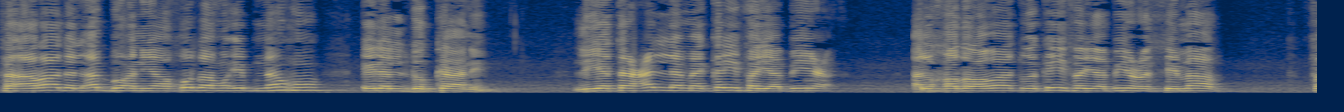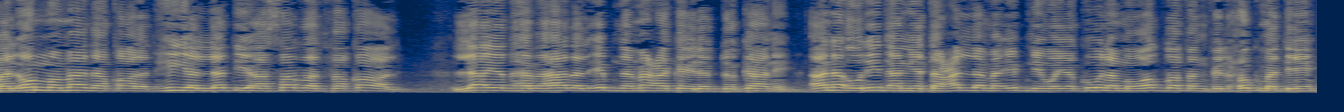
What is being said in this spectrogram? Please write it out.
فأراد الأب أن يأخذه ابنه إلى الدكان ليتعلم كيف يبيع الخضروات وكيف يبيع الثمار. فالأم ماذا قالت؟ هي التي أصرت فقال لا يذهب هذا الابن معك إلى الدكان. أنا أريد أن يتعلم ابني ويكون موظفا في الحكمة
